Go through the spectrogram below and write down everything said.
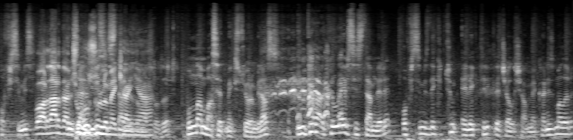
ofisimiz Bu arada harbiden çok özel bir huzurlu sistemle mekan ya. donatıldı. Bundan bahsetmek istiyorum biraz. Intera akıllı ev sistemleri ofisimizdeki tüm elektrikle çalışan mekanizmaları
